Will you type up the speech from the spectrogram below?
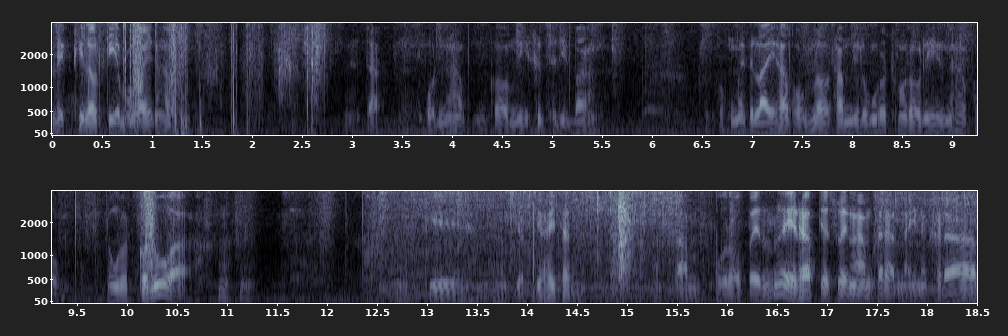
เหล็กที่เราเตรียมเอาไว้นะครับจากผลนะครับ ก็มีขึ้นสนิบ้าง ผมไม่เป็นไรครับ ผมเราทำอยู่โรงรถของเราเองนะครับ ผมโรงรถก็รั่วโอเคอยากจะให้ท่านตามพวกเราไปเรื่อยครับ จะสวยงามขนาดไหนนะครับ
